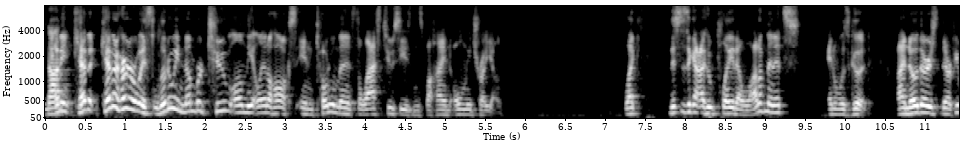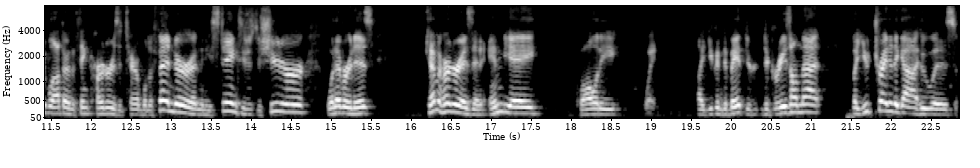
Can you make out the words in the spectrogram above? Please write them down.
Not, I mean, Kevin Kevin Huerter was literally number two on the Atlanta Hawks in total minutes the last two seasons, behind only Trae Young. Like this is a guy who played a lot of minutes and was good. I know there's there are people out there that think Huerter is a terrible defender and then he stinks. He's just a shooter, whatever it is. Kevin Huerter is an NBA quality wing. Like you can debate your degrees on that, but you traded a guy who is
